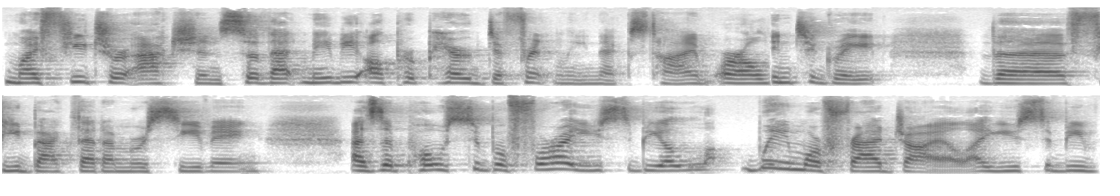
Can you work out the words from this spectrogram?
my future actions so that maybe I'll prepare differently next time or I'll integrate the feedback that I'm receiving. As opposed to before, I used to be a lot, way more fragile. I used to be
